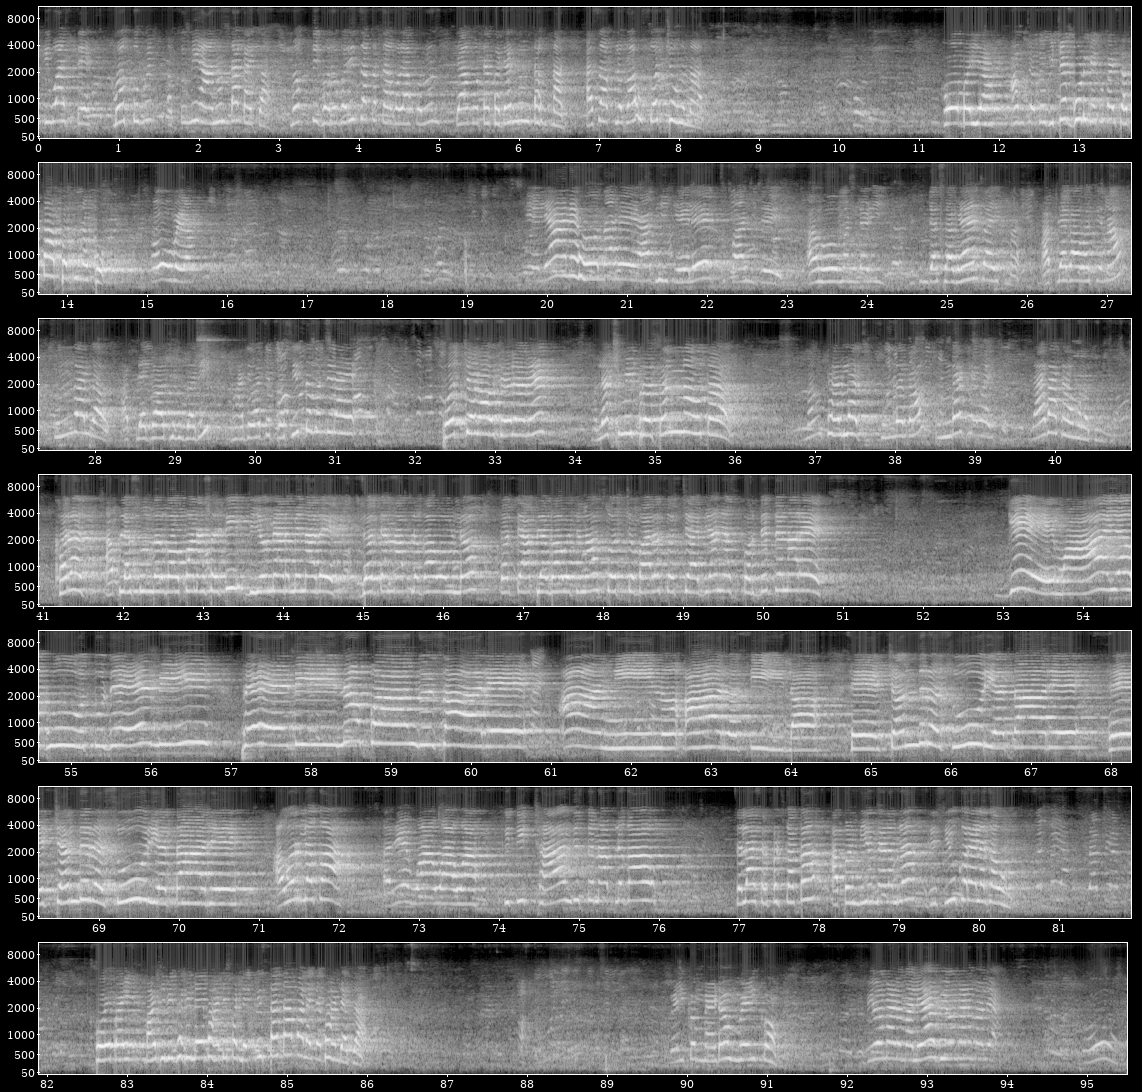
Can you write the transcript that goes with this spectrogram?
ती. मग तुम्ही तुम्ही आणून टाकायचा. मग ती घरोघरीचा कचरा गोळा करून त्या मोठ्या खड्यात नेऊन टाकणार. असं आपलं गाव स्वच्छ होणार. हो. हो भैया. आमच्या दोघीचे गुडघे दुखायचा तापच नको. हो भैया. केल्याने होत आहे आधी केलेच पाहिजे. अहो मंडळी मी तुमच्या सगळ्यांचं ऐकणार आपल्या गावाचे नाव सुंदर गाव आपल्या गावाच्या शेजारी महादेवाचे प्रसिद्ध मंदिर आहे. स्वच्छ गाव केल्याने लक्ष्मी प्रसन्न होतात. मग ठरलंच सुंदर गाव सुंदर ठेवायचं. लागा का मला तुम्ही? खरंच आपल्या सुंदर गाव पाहण्यासाठी बिओ मॅडम येणार आहे. जर त्यांना आपलं गाव आवडलं तर ते आपल्या गावाचे नाव स्वच्छ भारत स्वच्छ अभियान या स्पर्धेत देणार आहेत. चंद्र सूर्य तारे हे चंद्र सूर्य तारे. आवरलं का? अरे वा वा वा. किती छान दिसतं ना आपलं गाव. चला सरपट काका आपण बिओ मॅडमला रिसिव्ह करायला जाऊ. होय बाई माझी मी घरी लय भांडे पडले. किस्ता ताप आलाय त्या भांड्याचा. वेलकम मॅडम वेलकम बिओ मॅडम आल्या? बिओ मॅडम आल्या?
